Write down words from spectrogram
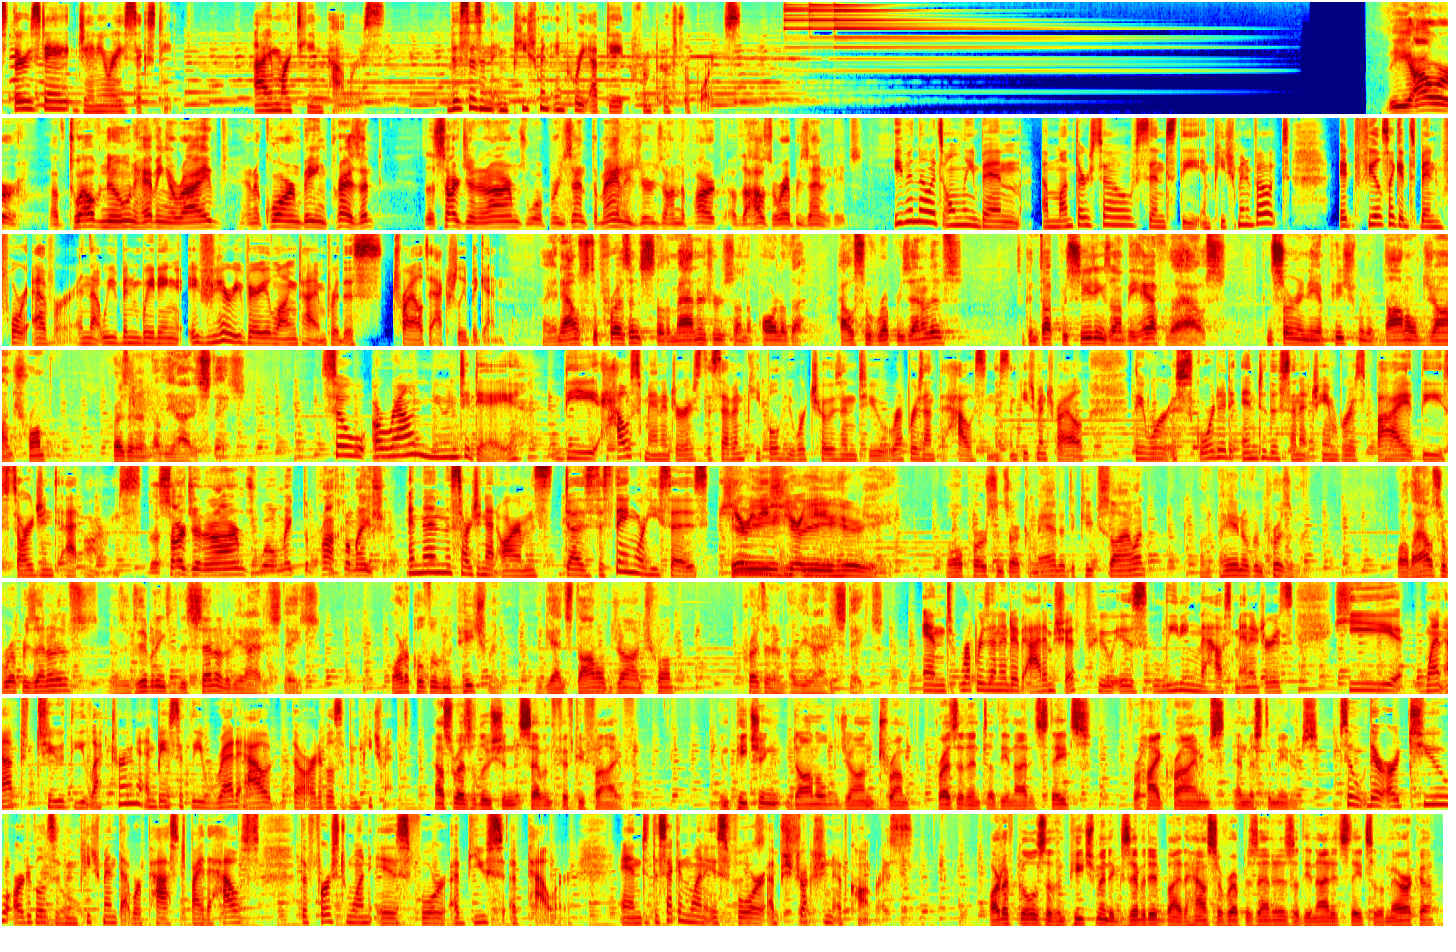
It's Thursday, January 16th. I'm Martine Powers. This is an impeachment inquiry update from Post Reports. The hour of 12 noon having arrived and a quorum being present, the Sergeant at Arms will present the managers on the part of the House of Representatives. Even though it's only been a month or so since the impeachment vote, it feels like it's been forever and that we've been waiting a very, very long time for this trial to actually begin. I announce the presence of the managers on the part of the House of Representatives to conduct proceedings on behalf of the House concerning the impeachment of Donald John Trump, President of the United States. So, around noon today, the House managers, the seven people who were chosen to represent the House in this impeachment trial, they were escorted into the Senate chambers by the Sergeant at Arms. The Sergeant at Arms will make the proclamation. And then the Sergeant at Arms does this thing where he says, Hear ye, hear ye. Hear ye. All persons are commanded to keep silent on pain of imprisonment while the House of Representatives is exhibiting to the Senate of the United States articles of impeachment against Donald John Trump, President of the United States. And Representative Adam Schiff, who is leading the House managers, he went up to the lectern and basically read out the articles of impeachment. House Resolution 755 Impeaching Donald John Trump, President of the United States, for high crimes and misdemeanors. So there are two articles of impeachment that were passed by the House. The first one is for abuse of power, and the second one is for obstruction of Congress. Articles of impeachment exhibited by the House of Representatives of the United States of America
